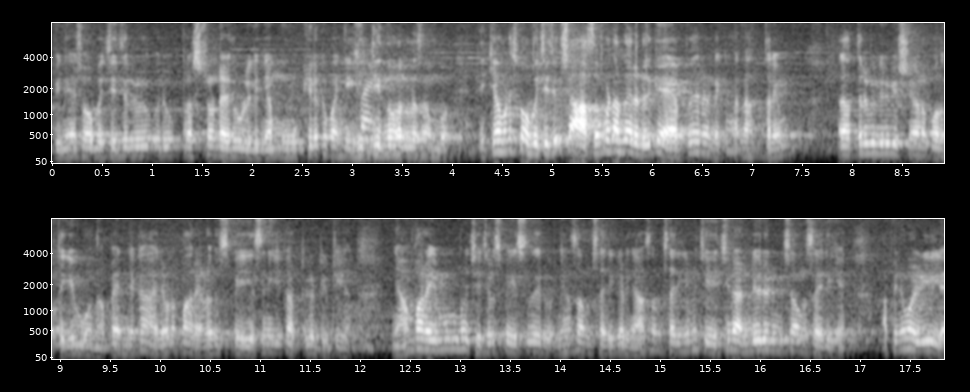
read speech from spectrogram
പിന്നെ ഞാൻ ശോഭ ചേച്ചി ഒരു പ്രശ്നം ഉണ്ടായിരുന്നു ഉള്ളിൽ ഞാൻ മൂക്കിലൊക്കെ പഞ്ഞി കയറ്റി എന്ന് പറഞ്ഞ സംഭവം. എനിക്ക് അവിടെ ശോഭ ചേച്ചി ശ്വാസം വിടാൻ തരേണ്ട ഒരു ഗ്യാപ്പ് തരണ്ടേ കാരണം അത്രയും അത് അത്ര വലിയൊരു വിഷയമാണ് പുറത്തേക്ക് പോകുന്നത്. അപ്പോൾ എന്റെ കാര്യം അവിടെ പറയാനുള്ള ഒരു സ്പേസ് എനിക്ക് കറക്റ്റ് കിട്ടിയിട്ടില്ല. ഞാൻ പറയുമ്പോൾ ചേച്ചി ഒരു സ്പേസ് തരൂ. ഞാൻ സംസാരിക്കട്ടെ. ഞാൻ സംസാരിക്കുമ്പോൾ ചേച്ചി രണ്ടുപേരും ഒരുമിച്ച് സംസാരിക്കുക അപ്പം പിന്നെ വഴിയില്ല.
